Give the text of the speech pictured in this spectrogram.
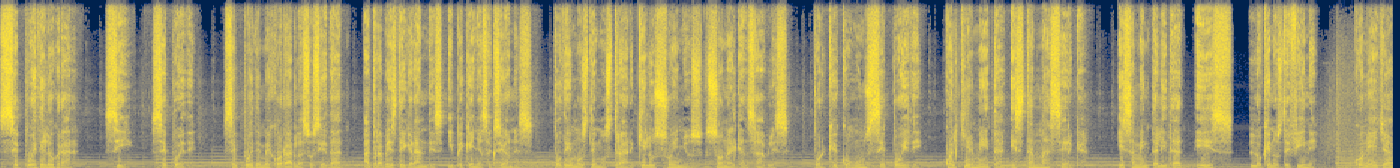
Se puede lograr. Sí, se puede se puede mejorar la sociedad a través de grandes y pequeñas acciones. Podemos demostrar que los sueños son alcanzables, porque con un se puede, cualquier meta está más cerca. Esa mentalidad es lo que nos define. Con ella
